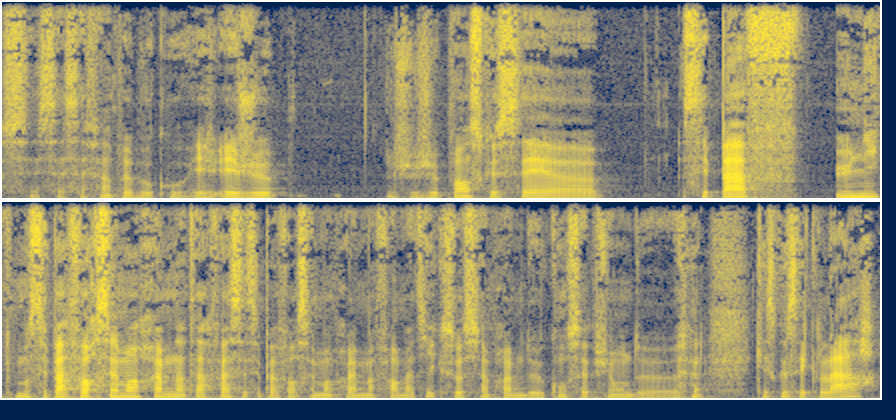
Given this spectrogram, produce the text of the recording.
ça, ça, fait un peu beaucoup. Et, et je, je, pense que c'est euh, c'est pas uniquement, c'est pas forcément un problème d'interface et c'est pas forcément un problème informatique, c'est aussi un problème de conception de qu'est-ce que c'est que l'art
